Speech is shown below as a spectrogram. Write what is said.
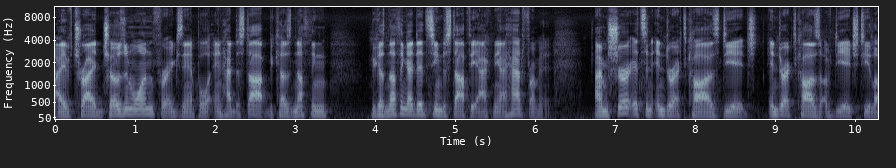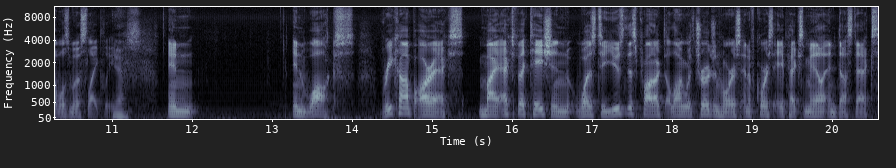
I've tried Chosen One, for example, and had to stop because nothing because nothing I did seemed to stop the acne I had from it. I'm sure it's an indirect cause DH indirect cause of DHT levels most likely. Yes. In in walks Recomp RX, my expectation was to use this product along with Trojan Horse and, of course, Apex Male and Dust X,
